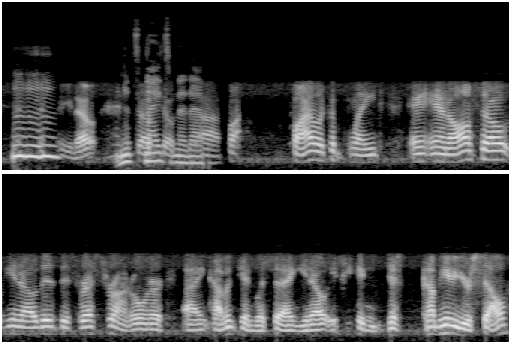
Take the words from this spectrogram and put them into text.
you know, It's nice when it happens. Uh, file a complaint, and, and also, you know, this, this restaurant owner uh, in Covington was saying, you know, if you can just come here yourself,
